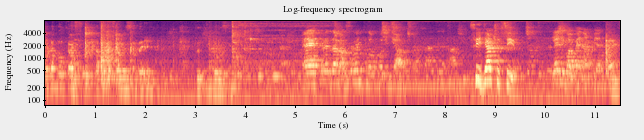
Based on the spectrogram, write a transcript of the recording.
Con la bocca asciutta facciamo sapere tutti i giorni. Eh, fredda no, se vuoi ti do un po' di ghiaccio. Sì, ghiaccio sì. Lei gli va bene ambiente?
